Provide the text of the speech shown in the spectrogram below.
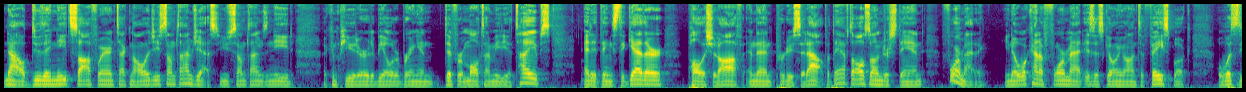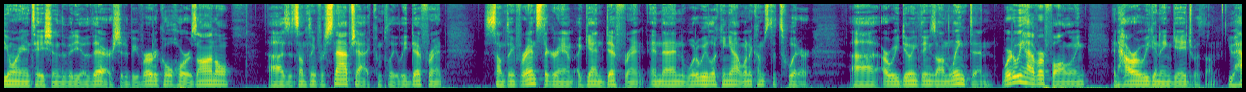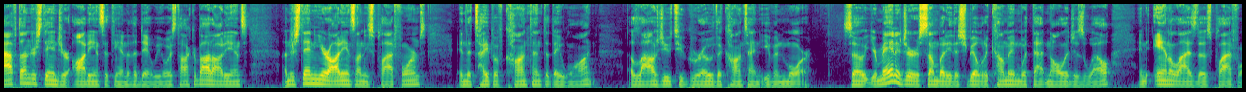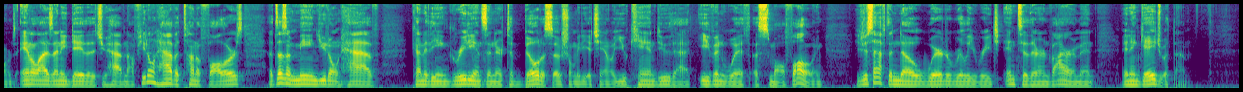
Now, do they need software and technology sometimes? Yes. You sometimes need a computer to be able to bring in different multimedia types, edit things together, polish it off, and then produce it out. But they have to also understand formatting. You know, what kind of format is this going on to Facebook? What's the orientation of the video there? Should it be vertical, horizontal? Uh, is it something for Snapchat? Completely different something for Instagram, again, different. And then what are we looking at when it comes to Twitter? Uh, are we doing things on LinkedIn? Where do we have our following and how are we going to engage with them? You have to understand your audience at the end of the day. We always talk about audience. Understanding your audience on these platforms and the type of content that they want allows you to grow the content even more. So, your manager is somebody that should be able to come in with that knowledge as well and analyze those platforms, analyze any data that you have. Now, if you don't have a ton of followers, that doesn't mean you don't have kind of the ingredients in there to build a social media channel. You can do that even with a small following. You just have to know where to really reach into their environment and engage with them.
